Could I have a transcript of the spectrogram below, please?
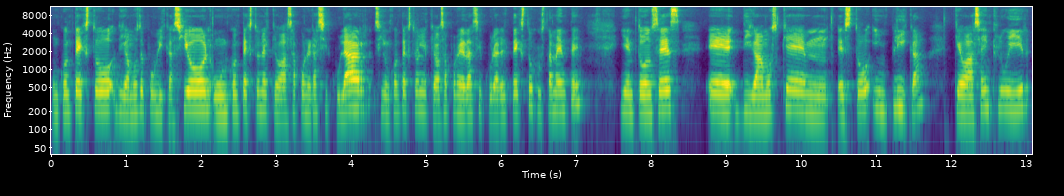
un contexto, digamos, de publicación, un contexto en el que vas a poner a circular, sí, un contexto en el que vas a poner a circular el texto justamente. Y entonces, eh, digamos que mm, esto implica que vas a incluir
